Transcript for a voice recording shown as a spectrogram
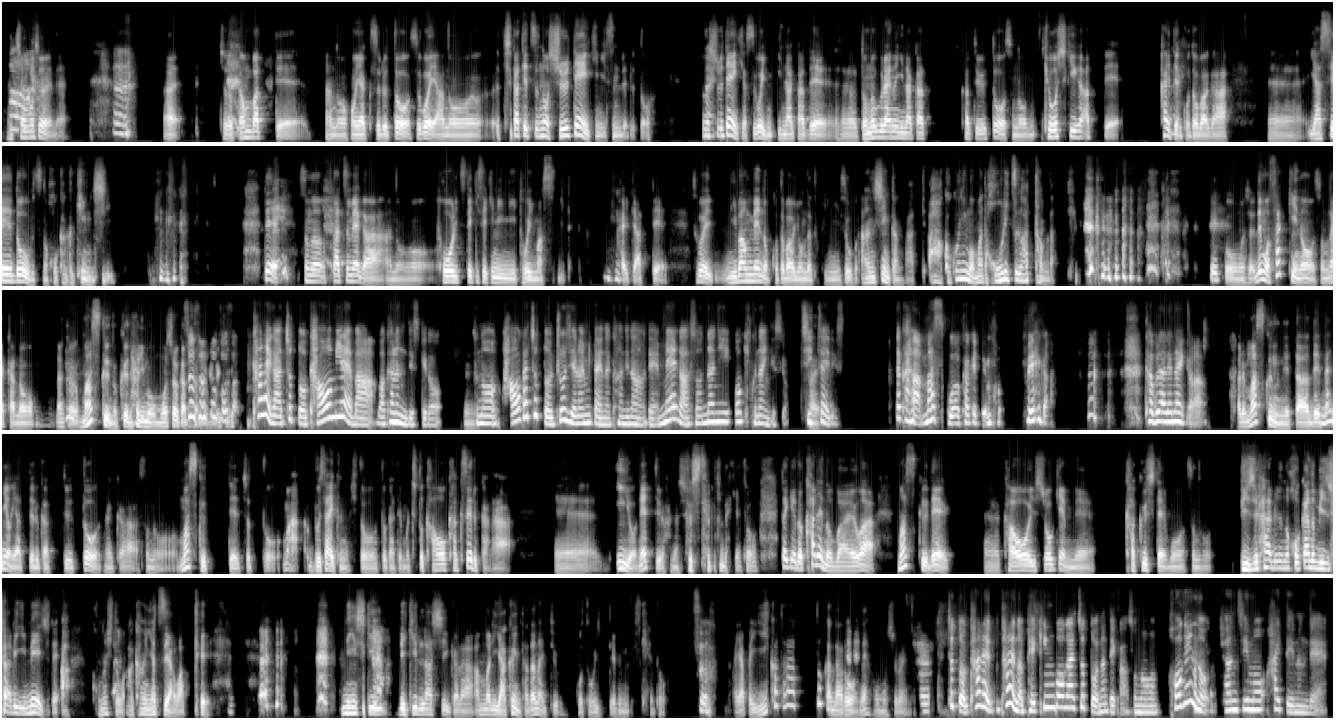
めっちゃ面白いよね。うんはい。ちょっと頑張って あの翻訳すると、すごいあの地下鉄の終点駅に住んでると。そのはい終点駅がすごい田舎で、えーどのぐらいの田舎かというと、その標識があって、書いてる言葉が、えー野生動物の捕獲禁止。で、その2つ目があの法律的責任に問いますみたいな書いてあって、すごい2番目の言葉を読んだ時にすごく安心感があって、ああ、ここにもまだ法律があったんだっていう。結構面白い。でもさっきのその中のなんかマスクのくだりも面白かったそうんそだけどうそうそう。彼がちょっと顔を見ればわかるんですけど、うんその顔がちょっとジョージ・エロンみたいな感じなので、目がそんなに大きくないんですよ。ちっちゃいです。だからマスクをかけても目が かぶられないから。あれマスクのネタで何をやってるかっていうとなんかそのマスクってちょっとまあブサイクの人とかでもちょっと顔を隠せるから、えーいいよねっていう話をしてるんだけど だけど彼の場合はマスクで、えー顔を一生懸命隠してもそのビジュアルの他のビジュアルイメージであこの人はあかんやつやわって認識できるらしいからあんまり役に立たないっていうことを言ってるんですけどそう。まあやっぱ言い方とかだろうね面白いの。ちょっと彼彼の北京語がちょっとなんていうか、その方言の感じも入っているんで、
